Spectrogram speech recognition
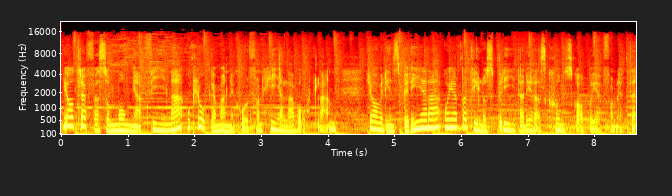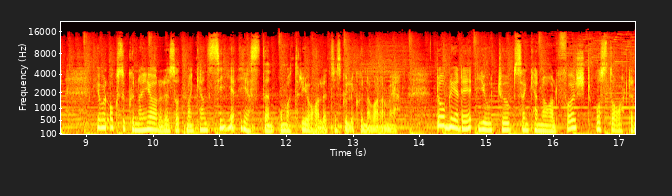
Jag träffar så många fina och kloka människor från hela vårt land. Jag vill inspirera och hjälpa till att sprida deras kunskap och erfarenheter. Jag vill också kunna göra det så att man kan se gästen och materialet som skulle kunna vara med. Då blir det Youtube som kanal först och start den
